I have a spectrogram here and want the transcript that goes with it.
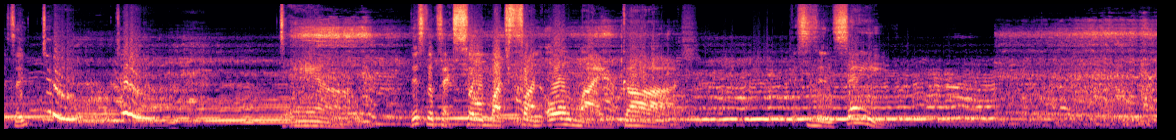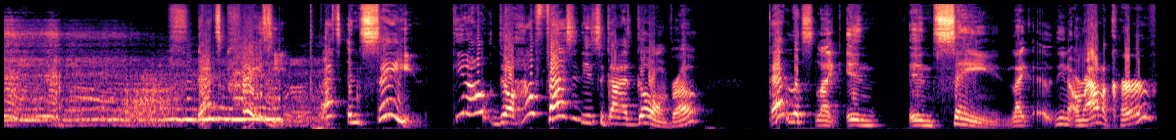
it's like, damn. This looks like so much fun. Oh my gosh. This is insane. That's crazy. That's insane. You know, yo, how fast are these guys going, bro? That looks like in insane. Like, you know, around a curve,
